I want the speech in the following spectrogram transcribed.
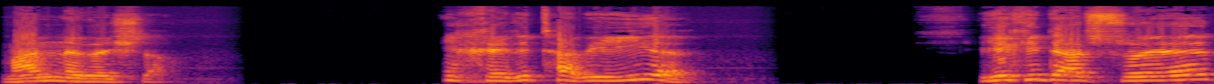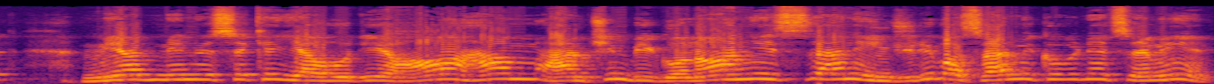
من نوشتم. این خیلی طبیعیه. یکی در سوئد میاد می‌نویسه که یهودی ها هم همچین بیگناه نیستن اینجوری با سر میکوبینه زمین.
